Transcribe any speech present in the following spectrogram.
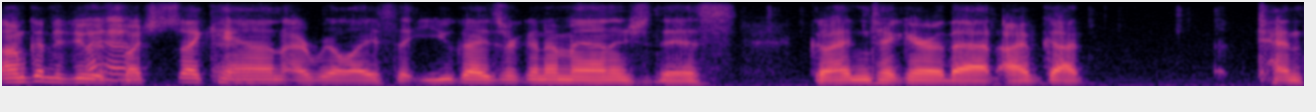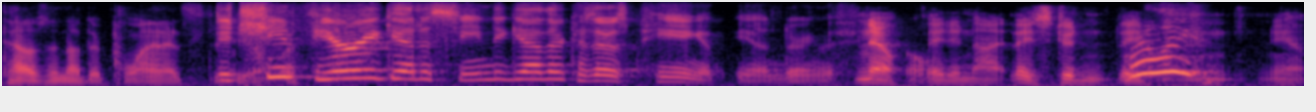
I'm, I'm going to do as much as I can. I realize that you guys are going to manage this. Go ahead and take care of that. I've got ten thousand other planets. To Did deal she and. Fury get a scene together? Because I was peeing at the end during the No, they did not. They stood. They, Really? didn't- Yeah.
